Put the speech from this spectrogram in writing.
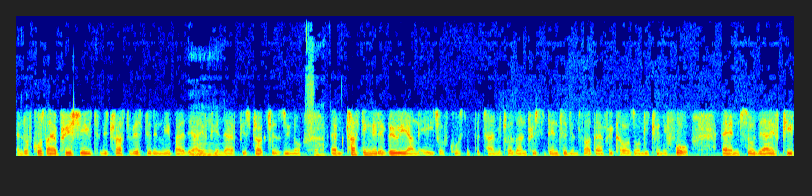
And of course, I appreciate the trust vested in me by the mm. IFP and the IFP structures, you know. Sure. Um, trusting me at a very young age, of course, at the time it was unprecedented in South Africa. I was only 24. And so the IFP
